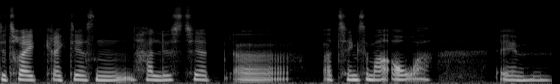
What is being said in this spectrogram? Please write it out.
Det tror jeg ikke rigtig, jeg sådan har lyst til at, at, at tænke så meget over. Øhm,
